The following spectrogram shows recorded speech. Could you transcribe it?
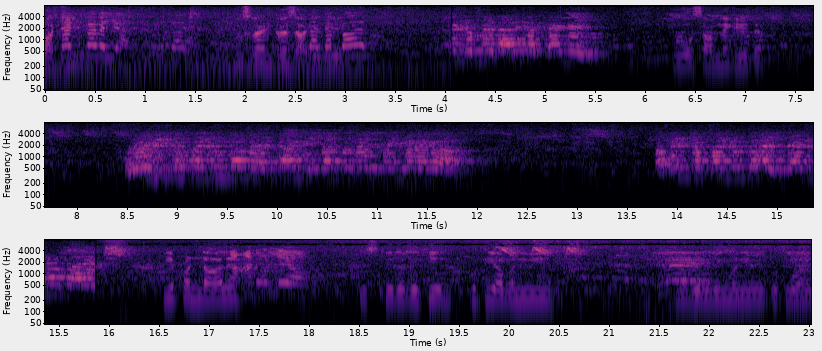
बाकी दूसरा एंट्रेंस आगे भी है। वो सामने गेट है। ये पंडाल है। इसके इधर देखिए, कुटिया बनी हुई है। यहाँ बिल्डिंग बनी हुई, कुटिया है।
